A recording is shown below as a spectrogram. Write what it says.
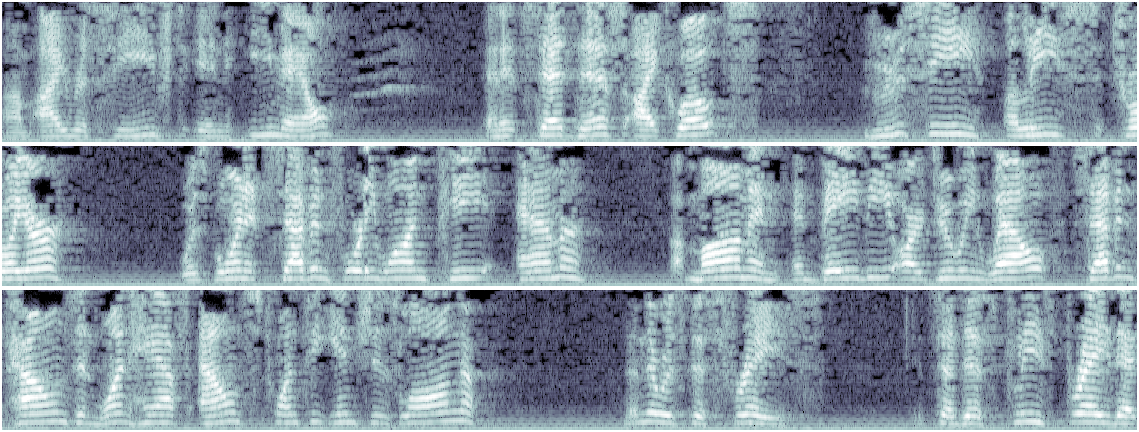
um, I received an email and it said this, I quote, Lucy Elise Troyer was born at 7:41 p.m. Mom and, and baby are doing well. Seven pounds and one half ounce, 20 inches long. Then there was this phrase. It said this Please pray that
